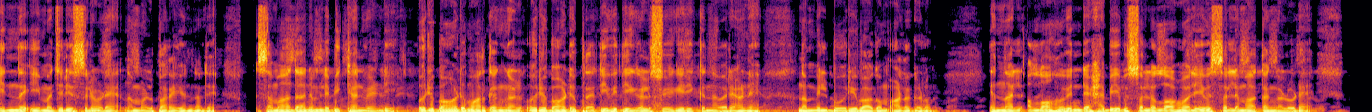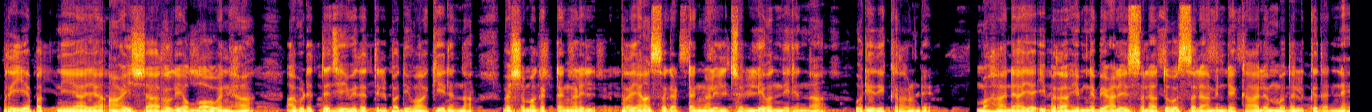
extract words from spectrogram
ഇന്ന് ഈ മജ്ലിസിലൂടെ നമ്മൾ പറയുന്നത്. സമാധാനം ലഭിക്കാൻ വേണ്ടി ഒരുപാട് മാർഗങ്ങൾ ഒരുപാട് പ്രതിവിധികൾ സ്വീകരിക്കുന്നവരാണ് നമ്മിൽ ഭൂരിഭാഗം ആളുകളും. എന്നാൽ അള്ളാഹുവിന്റെ ഹബീബ് സല്ലാഹു അലൈഹി വസ്ലമ തങ്ങളുടെ പ്രിയ പത്നിയായ ആയിഷ റലിയല്ലാഹു അൻഹ അവിടുത്തെ ജീവിതത്തിൽ പതിവാക്കിയിരുന്ന വിഷമഘട്ടങ്ങളിൽ പ്രയാസഘട്ടങ്ങളിൽ ചൊല്ലി വന്നിരുന്ന ഒരു ദിക്കറുണ്ട് മഹാനായ ഇബ്രാഹിം നബി അലൈഹി സ്വലാത്തു വസ്സലാമിന്റെ കാലം മുതൽക്ക് തന്നെ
